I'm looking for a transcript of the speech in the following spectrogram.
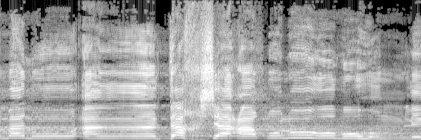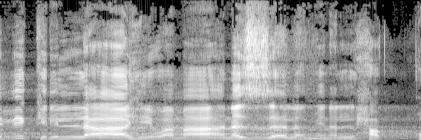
آمنوا أن تخشع قلوبهم لذكر الله وما نزل من الحق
